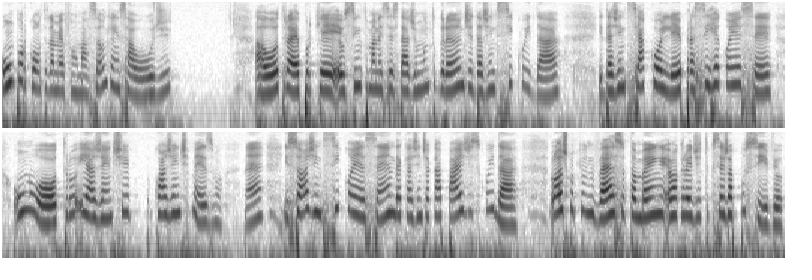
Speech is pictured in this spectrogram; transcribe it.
um por conta da minha formação, que é em saúde, a outra é porque eu sinto uma necessidade muito grande da gente se cuidar e da gente se acolher para se reconhecer um no outro e a gente com a gente mesmo. Né? E só a gente se conhecendo é que a gente é capaz de se cuidar. Lógico que o inverso também eu acredito que seja possível.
